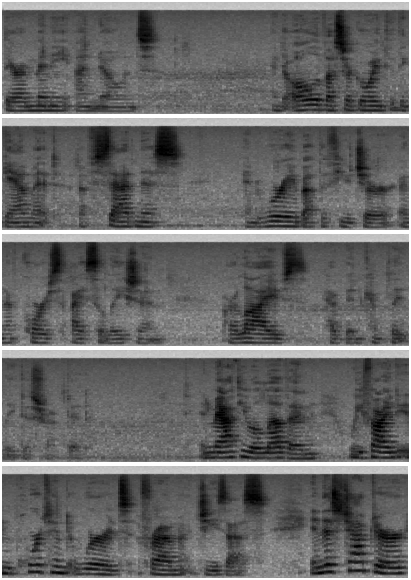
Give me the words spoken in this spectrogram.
There are many unknowns. And all of us are going through the gamut of sadness and worry about the future, and of course, isolation. Our lives have been completely disrupted. In Matthew 11, we find important words from Jesus. In this chapter,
